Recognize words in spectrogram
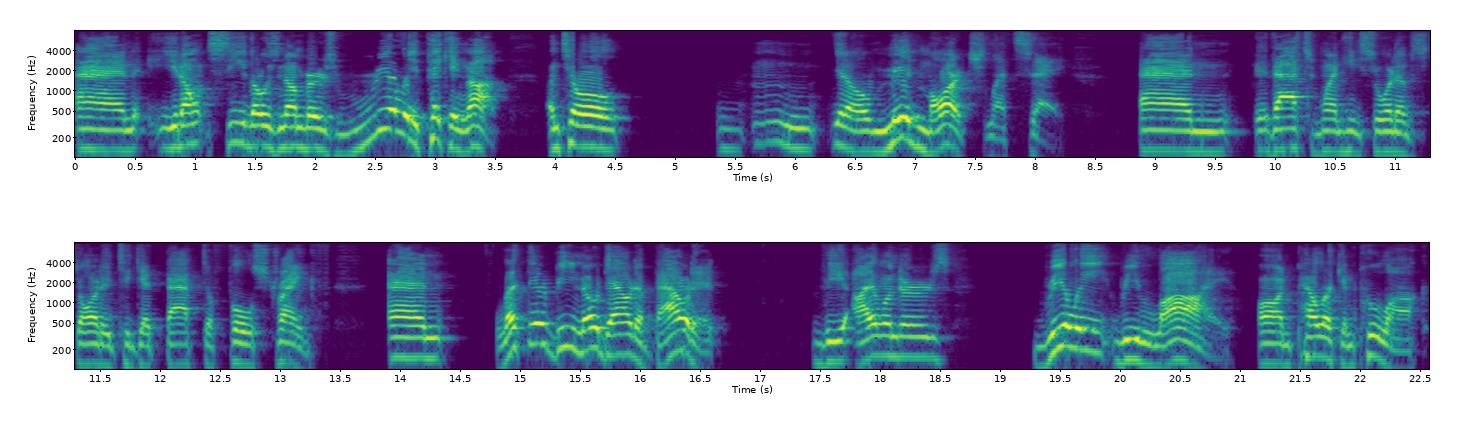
And you don't see those numbers really picking up until, mm, you know, mid March, let's say. And that's when he sort of started to get back to full strength. And let there be no doubt about it, the Islanders really rely on Pelech and Pulock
